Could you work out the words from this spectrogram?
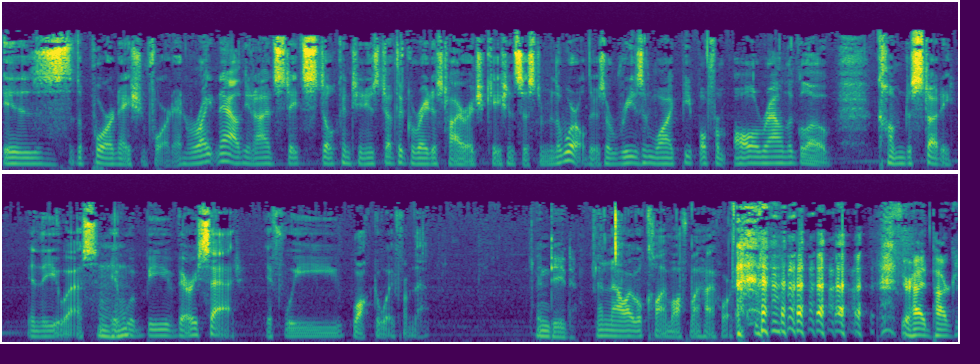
is the poorer nation for it. And right now, the United States still continues to have the greatest higher education system in the world. There's a reason why people from all around the globe come to study in the U.S. It mm-hmm. would be very sad if we walked away from that. Indeed, And now I will climb off my high horse. your Hyde Park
